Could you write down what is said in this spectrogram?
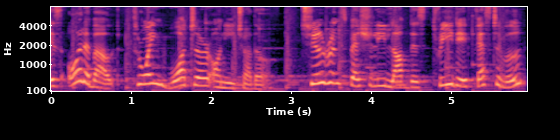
is all about throwing water on each other Children specially love this three day festival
